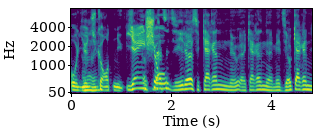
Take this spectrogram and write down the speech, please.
au lieu du contenu. Il y a un show. Dis, là, c'est Karen, euh, Karen Média, Karen News.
